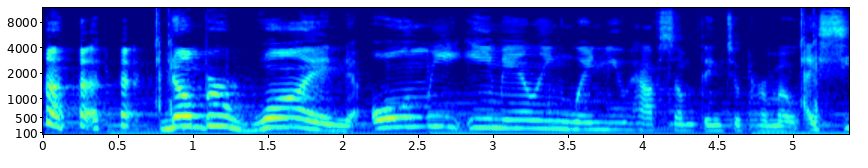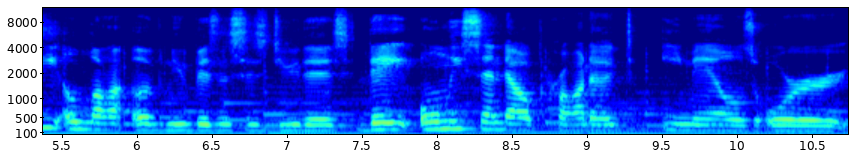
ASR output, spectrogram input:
Number one, only emailing when you have something to promote. I see a lot of new businesses do this. They only send out product emails or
